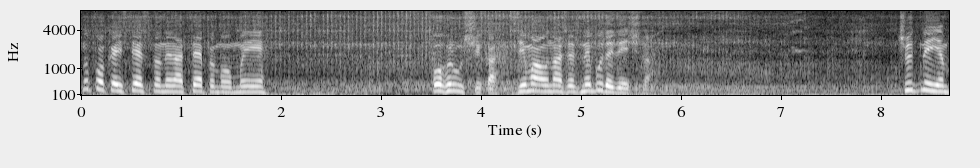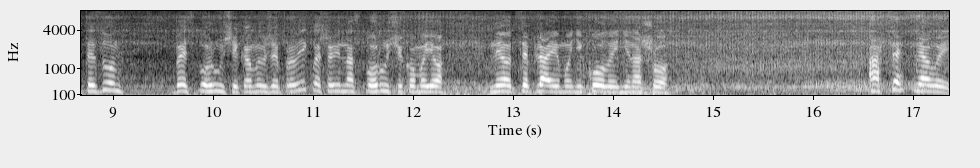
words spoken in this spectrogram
Ну поки, звісно, не нацепимо ми погрузчика. Зима у нас ж не буде вічна. Чудний МТ-зон без погрузчика. Ми вже привикли, що він нас погрузчиком ми його не відцепляємо ніколи ні на що. А це сняли.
